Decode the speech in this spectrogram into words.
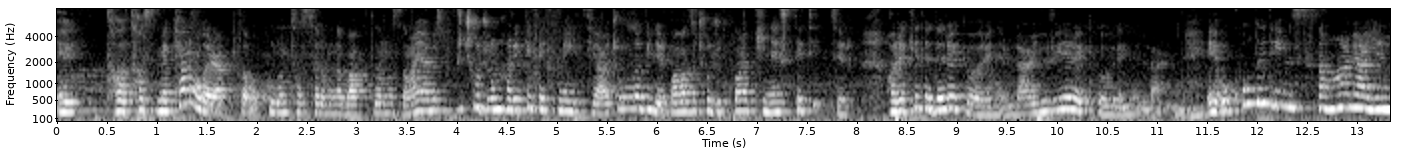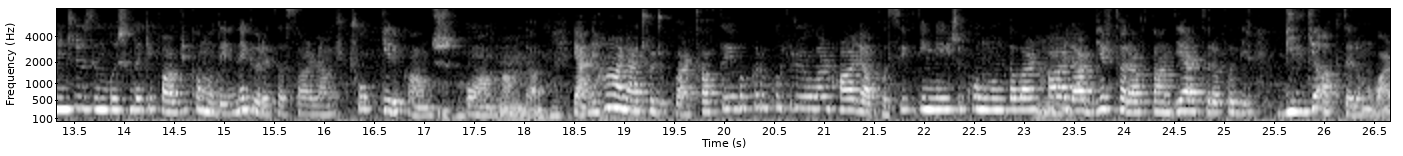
e, ta, tas, mekan olarak da okulun tasarımına baktığımız zaman yani bir çocuğun hareket etme ihtiyacı olabilir. Bazı çocuklar kinestetiktir. Hareket ederek öğrenirler, yürüyerek öğrenirler. E, okul dediğimiz sistem hala 20. yüzyılın başındaki fabrika modeline göre tasarlanmış. Çok geri kalmış o anlamda. Yani hala çocuklar tahtaya bakarak oturuyorlar. Hala pasif dinleyici konumundalar. Hala bir taraftan diğer tarafa bir bilgi aktarımı var.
